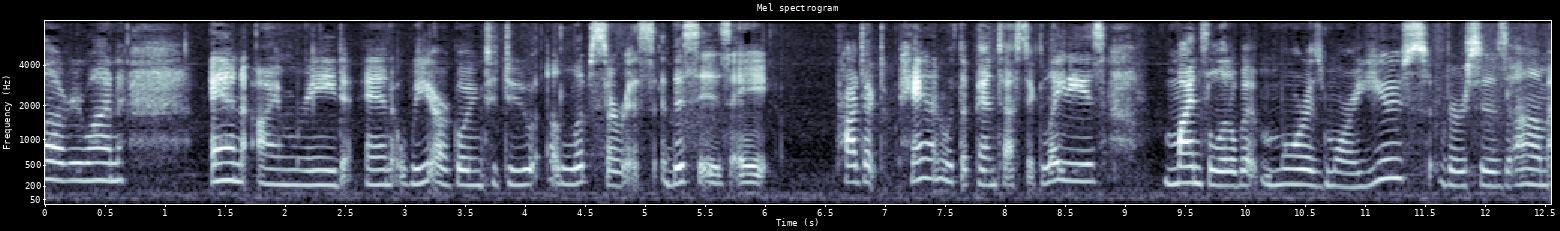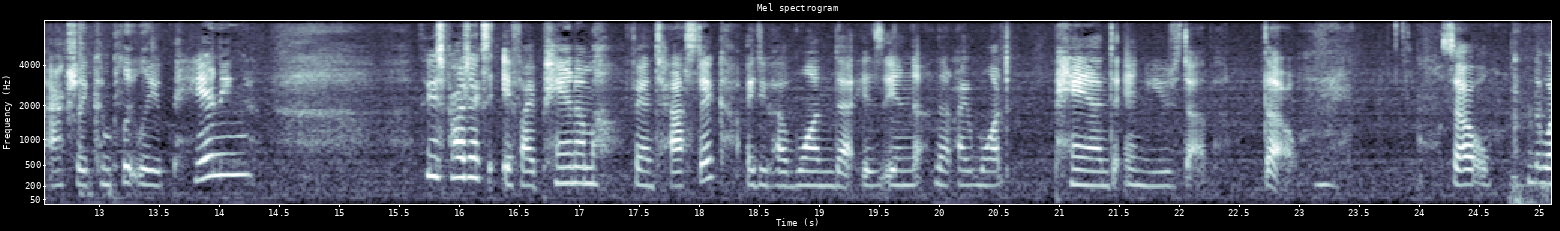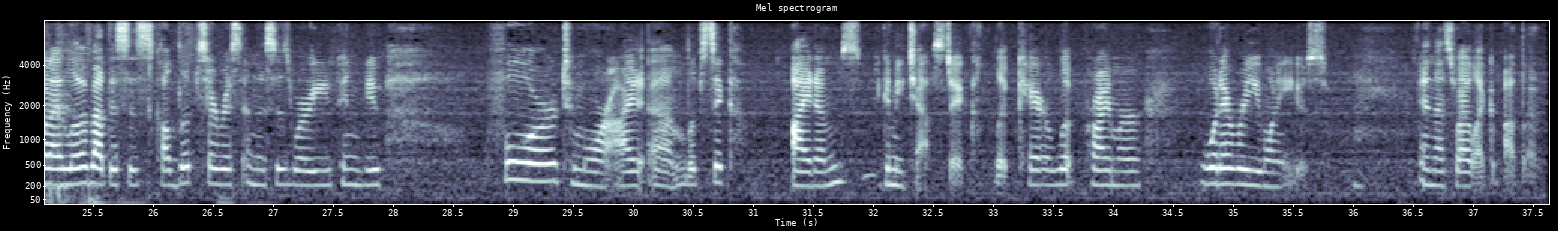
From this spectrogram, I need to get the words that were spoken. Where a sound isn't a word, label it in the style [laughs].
Hello everyone, and I'm Reed, and we are going to do a lip service. This is a project pan with the Pantastic Ladies. Mine's a little bit more is more use versus um, actually completely panning these projects. If I pan them, fantastic. I do have one that is in that I want panned and used up, though. So what I love about this is called lip service, and this is where you can do four to more um, lipstick items. It can be chapstick, lip care, lip primer, whatever you want to use. And that's what I like about that.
